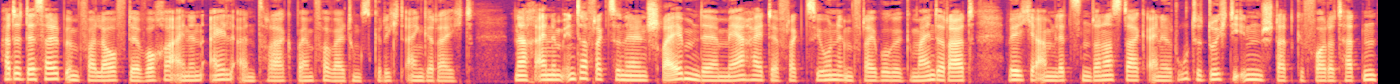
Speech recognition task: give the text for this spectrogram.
hatte deshalb im Verlauf der Woche einen Eilantrag beim Verwaltungsgericht eingereicht. Nach einem interfraktionellen Schreiben der Mehrheit der Fraktionen im Freiburger Gemeinderat, welche am letzten Donnerstag eine Route durch die Innenstadt gefordert hatten,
